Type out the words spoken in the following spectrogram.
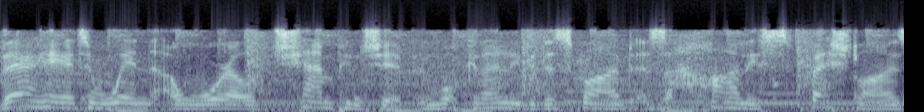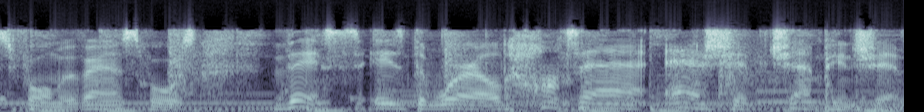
They're here to win a world championship in what can only be described as a highly specialised form of air sports. This is the World Hot Air Airship Championship.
